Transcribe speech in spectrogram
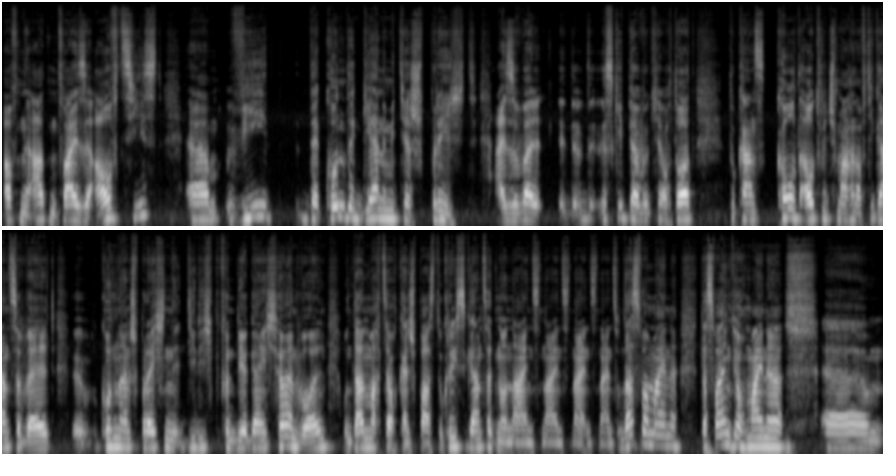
auf eine Art und Weise aufziehst, ähm, wie der Kunde gerne mit dir spricht. Also, weil äh, es gibt ja wirklich auch dort, du kannst Cold Outreach machen auf die ganze Welt, äh, Kunden ansprechen, die dich von dir gar nicht hören wollen und dann macht es auch keinen Spaß. Du kriegst die ganze Zeit nur Neins, Neins, Neins, Neins. Und das war meine, das war eigentlich auch meine, ähm,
